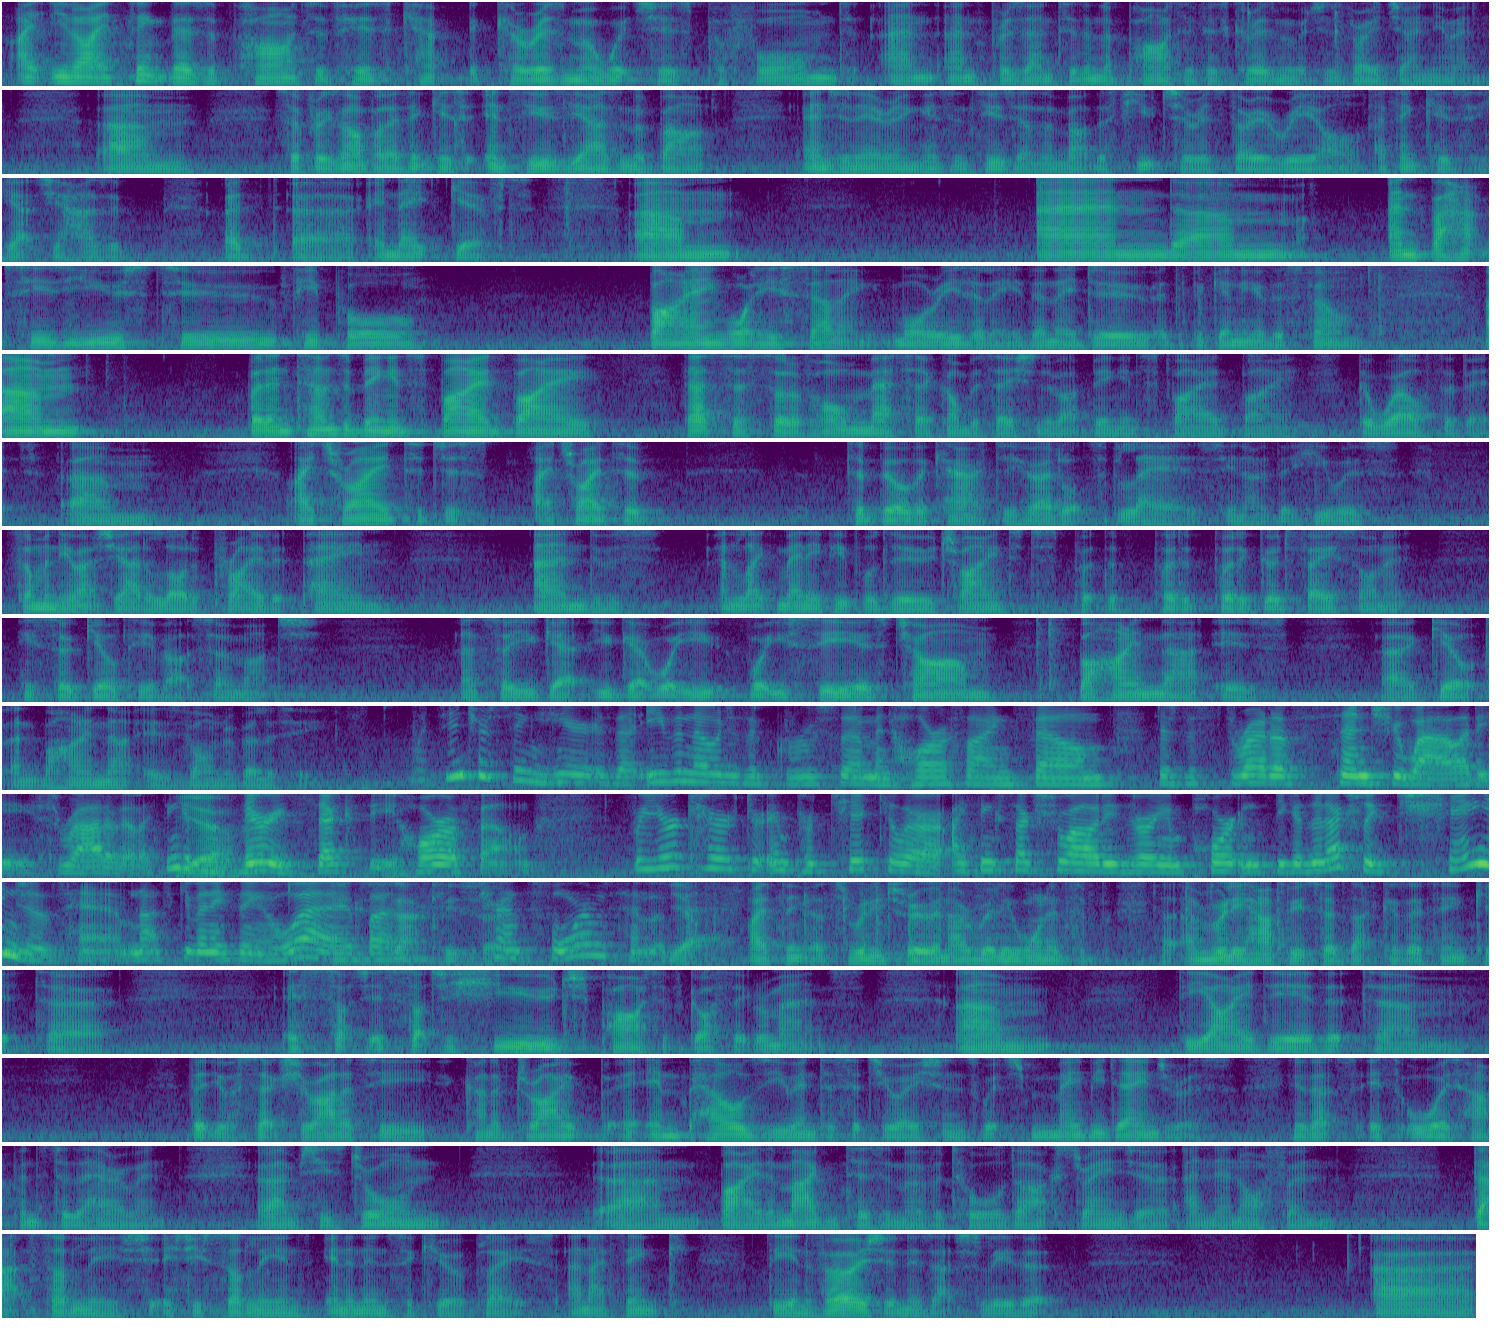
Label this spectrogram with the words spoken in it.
I, you know, I think there's a part of his charisma which is performed and, and presented, and a part of his charisma which is very genuine. Um, so, for example, I think his enthusiasm about engineering, his enthusiasm about the future is very real. I think his, he actually has a, a uh, innate gift. Um, and, um, and perhaps he's used to people buying what he's selling more easily than they do at the beginning of this film. Um, but in terms of being inspired by, that's a sort of whole meta conversation about being inspired by the wealth of it. Um, I tried to just, I tried to, to build a character who had lots of layers, you know, that he was someone who actually had a lot of private pain and was, and like many people do, trying to just put, the, put, a, put a good face on it. He's so guilty about so much and so you get you get what you what you see is charm. Behind that is uh, guilt, and behind that is vulnerability. What's interesting here is that even though it is a gruesome and horrifying film, there's this thread of sensuality throughout of it. I think it's Yeah. a very sexy horror film. For your character in particular, I think sexuality is very important because it actually changes him, not to give anything away, Exactly but so. transforms him a Yeah, bit. I think that's really true, and I really wanted to. I'm really happy you said that because I think it. Uh, it's such it's such a huge part of gothic romance. Um, the idea that um, that your sexuality kind of drive impels you into situations which may be dangerous. You know, that's it's always happens to the heroine. Um, she's drawn um, by the magnetism of a tall, dark stranger, and then often that suddenly she, she's suddenly in, in an insecure place. And I think the inversion is actually that uh,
